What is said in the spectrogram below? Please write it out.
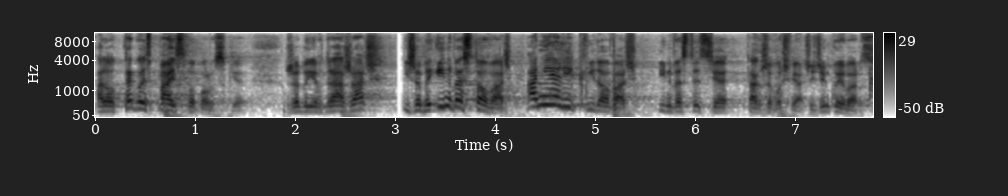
ale od tego jest państwo polskie, żeby je wdrażać i żeby inwestować, a nie likwidować inwestycje także w oświacie. Dziękuję bardzo.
